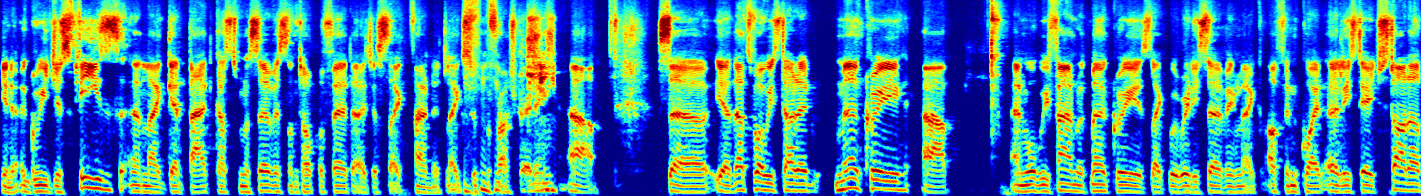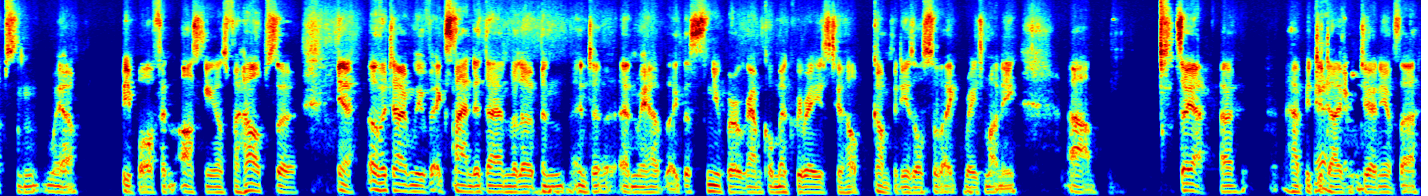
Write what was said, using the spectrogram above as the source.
you know egregious fees and like get bad customer service on top of it. I just like found it like super frustrating. Uh, so yeah, that's why we started Mercury. Uh, and what we found with Mercury is like we're really serving like often quite early stage startups and we're people often asking us for help. So yeah, over time we've expanded the envelope and into and we have like this new program called Mercury Raise to help companies also like raise money. Um, so yeah, uh, happy to yeah. dive into any of that.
